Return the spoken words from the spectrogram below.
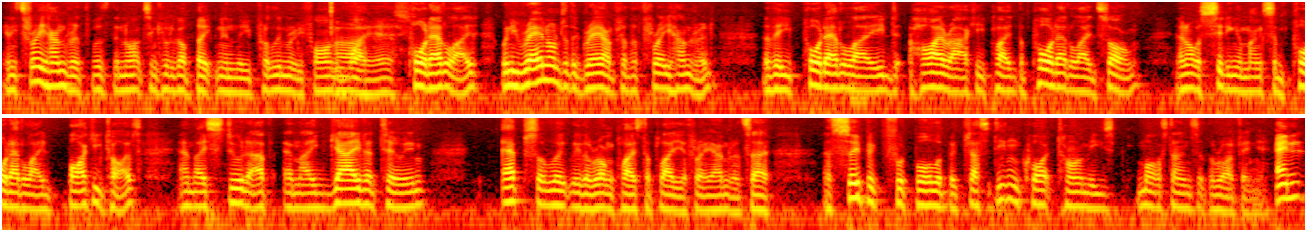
and his 300th was the night St Kilda got beaten in the preliminary final Oh, by yes. Port Adelaide. When he ran onto the ground for the 300, the Port Adelaide hierarchy played the Port Adelaide song, and I was sitting amongst some Port Adelaide bikie types, and they stood up and they gave it to him. Absolutely the wrong place to play your 300. So, a super footballer, but just didn't quite time his milestones at the right venue. And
